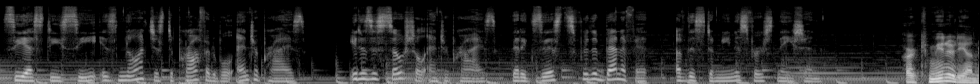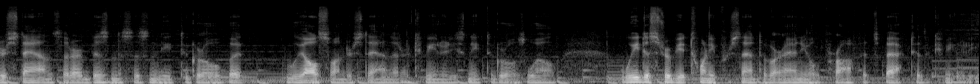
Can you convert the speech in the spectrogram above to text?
CSDC is not just a profitable enterprise, it is a social enterprise that exists for the benefit of the Stz'uminus First Nation. Our community understands that our businesses need to grow, but we also understand that our communities need to grow as well. We distribute 20% of our annual profits back to the community.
